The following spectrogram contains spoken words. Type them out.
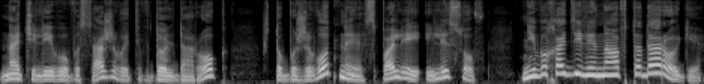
Начали его высаживать вдоль дорог, чтобы животные с полей и лесов не выходили на автодороги.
